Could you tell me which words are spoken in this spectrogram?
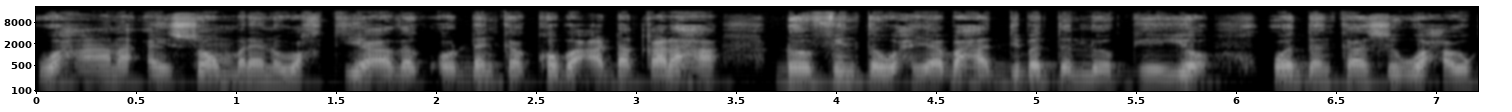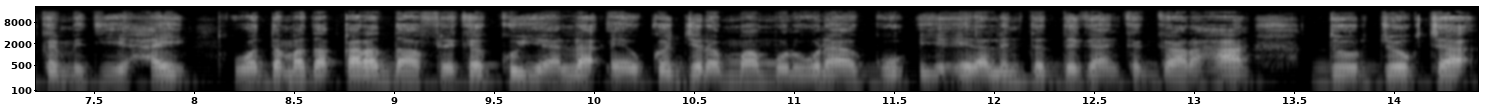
waxaana ay soo mareen wakhtiyo adag oo dhanka kobaca dhaqaalaha dhoofinta waxyaabaha dibadda loo geeyo. Waddankaasi waxa uu ka mid yahay waddamada qaarada afrika ku yaalla ee uu ka jira maamul wanaagu iyo ilaalinta deegaanka gaar ahaan duurjoogta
